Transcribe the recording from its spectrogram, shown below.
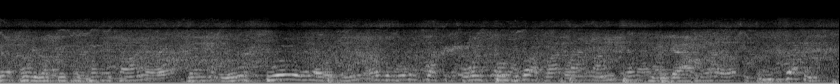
Minute 40 up plenty of time. A little there the the second. Boys it up. Last time, 9 tenths of the gap. To two seconds.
